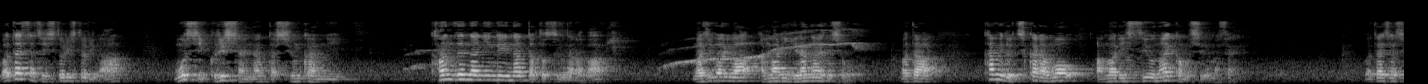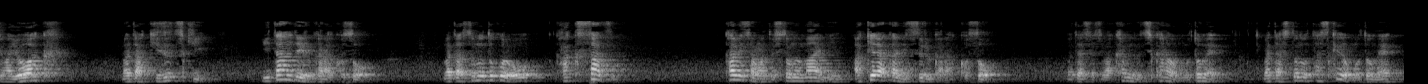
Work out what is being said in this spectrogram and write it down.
私たち一人一人がもしクリスチャンになった瞬間に完全な人間になったとするならば交わりはあまりいらないでしょう。また神の力もあまり必要ないかもしれません。私たちが弱くまた傷つき傷んでいるからこそまたそのところを隠さず神様と人の前に明らかにするからこそ私たちは神の力を求めまた人の助けを求め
